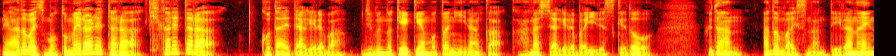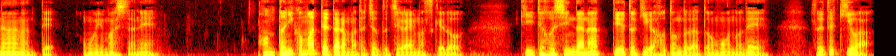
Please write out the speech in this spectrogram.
ね、アドバイス求められたら、聞かれたら答えてあげれば、自分の経験をもとになんか話してあげればいいですけど、普段アドバイスなんていらないなーなんて思いましたね。本当に困ってたらまたちょっと違いますけど、聞いてほしいんだなっていう時がほとんどだと思うので、そういう時は、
